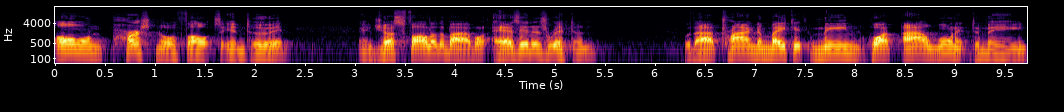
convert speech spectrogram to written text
own personal thoughts into it, and just follow the Bible as it is written, without trying to make it mean what I want it to mean,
